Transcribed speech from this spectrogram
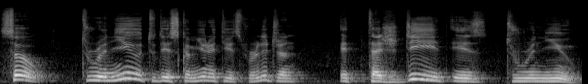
So, to renew to this community its religion, it tajdeed is to renew.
